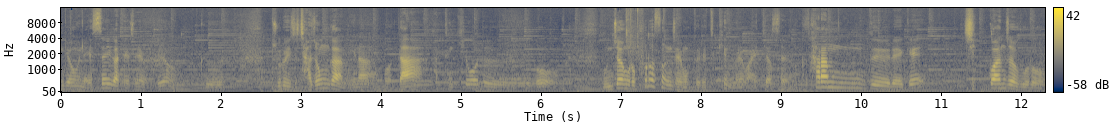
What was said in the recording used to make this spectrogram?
같은 경우는 에세이가 대세였고요. 그 주로 이제 자존감이나 뭐 나 같은 키워드로 문장으로 풀어 쓰는 제목들이 특히 눈에 많이 띄었어요. 사람들에게 직관적으로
